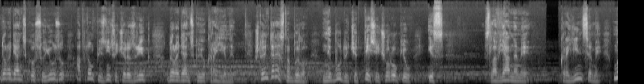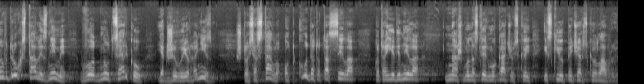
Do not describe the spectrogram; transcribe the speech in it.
до Радянського Союзу, а потім пізніше через рік до Радянської України. Що інтересно було, не будучи тисячу років із слав'янами українцями, ми вдруг стали з ними в одну церкву, як живий організм. Щося стало, откуда то та сила, котра єдинила наш монастир Мукачівський із Києво-Печерською лаврою,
